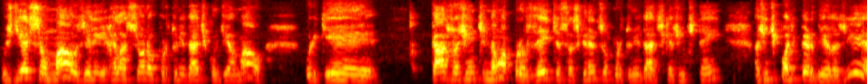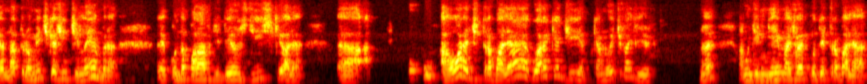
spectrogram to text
os dias são maus, ele relaciona a oportunidade com o dia mau, porque caso a gente não aproveite essas grandes oportunidades que a gente tem, a gente pode perdê-las. E é naturalmente que a gente lembra é, quando a palavra de Deus diz que, olha, a, a hora de trabalhar é agora que é dia, porque a noite vai vir né? onde ninguém mais vai poder trabalhar.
